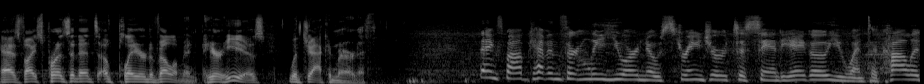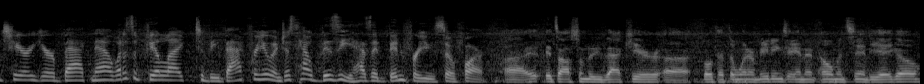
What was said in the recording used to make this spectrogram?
as Vice President of Player Development. Here he is with Jack and Meredith. Thanks, Bob. Kevin, certainly you are no stranger to San Diego. You went to college here. You're back now. What does it feel like to be back for you, and just how busy has it been for you so far? Uh, it's awesome to be back here, uh, both at the winter meetings and at home in San Diego.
